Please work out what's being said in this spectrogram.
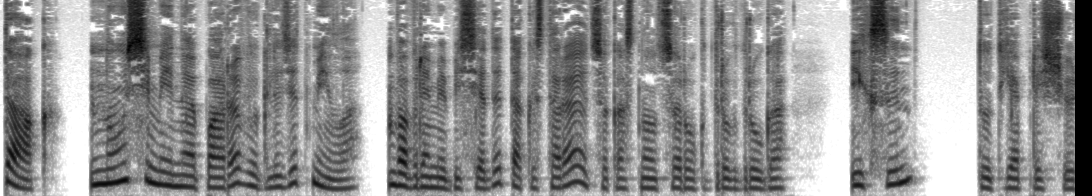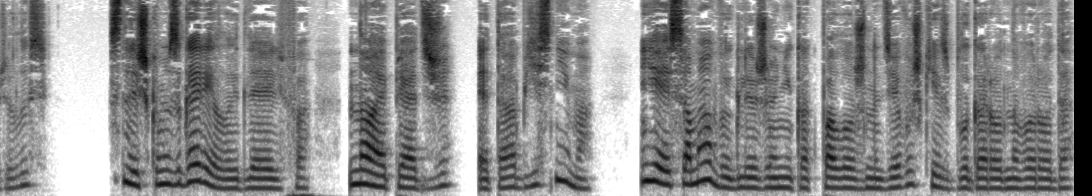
Так, ну, семейная пара выглядит мило. Во время беседы так и стараются коснуться рук друг друга. Их сын, тут я прищурилась, слишком загорелый для эльфа, но опять же, это объяснимо. Я и сама выгляжу не как положено девушке из благородного рода.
